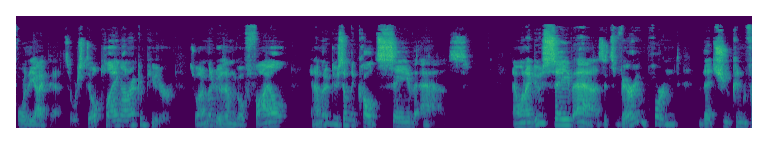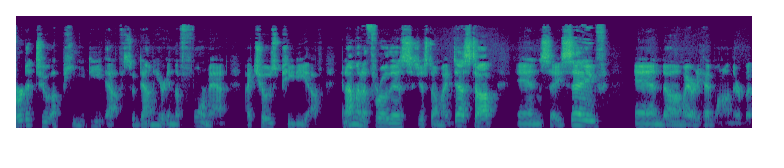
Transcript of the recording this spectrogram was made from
for the iPad. So we're still playing on our computer. So what I'm going to do is I'm going to go File, and I'm going to do something called Save As. Now when I do Save As, it's very important that you convert it to a PDF. So down here in the format, I chose PDF. And I'm going to throw this just on my desktop and say save. And um, I already had one on there, but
